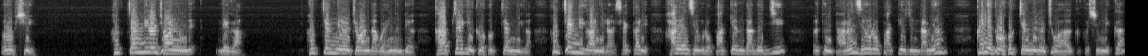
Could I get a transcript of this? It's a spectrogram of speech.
없이 흑장미를 좋아하는 내가 흑장미를 좋아한다고 했는데 갑자기 그 흑장미가 흑장미가 아니라 색깔이 하얀색으로 바뀐다든지 어떤 다른 색으로 바뀌어진다면 그래도 흑장미를 좋아할 것입니까?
